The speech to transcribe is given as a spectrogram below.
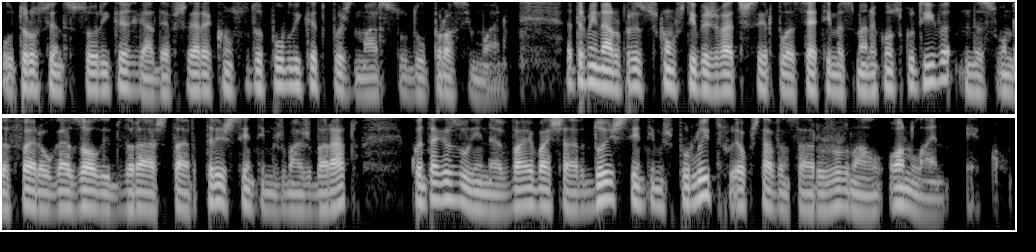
O troço entre Sor e Carregado deve chegar à consulta pública depois de março do próximo ano. A terminar, o preço dos combustíveis vai descer pela sétima semana consecutiva. Na segunda-feira, o gasóleo deverá estar 3 cêntimos mais barato. Quanto à gasolina, vai baixar 2 cêntimos por litro, é o que está a avançar o jornal online Eco.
